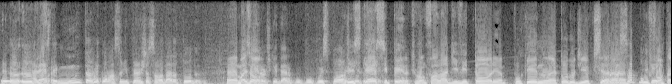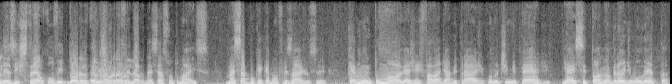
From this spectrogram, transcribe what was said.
eu, eu- Aliás, tem muita reclamação de pênalti essa rodada toda. É, mas ó. Pênalti que deram pro, pro, pro esporte. Esquece pênalti, vamos falar de vitória, porque não é todo dia que Não, Ceará por e? Fortaleza estreiam com vitória no Eu Campeonato juro que eu não Brasileiro. toco nesse assunto mais. Mas sabe por que que é bom frisar, José? Porque é muito mole a gente falar de arbitragem quando o time perde, e aí se torna uma grande muleta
